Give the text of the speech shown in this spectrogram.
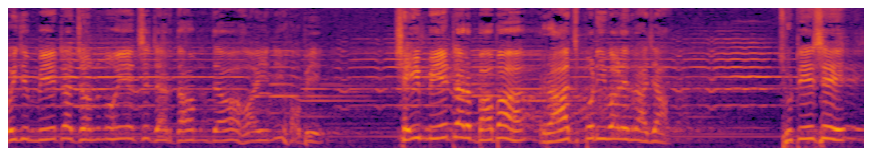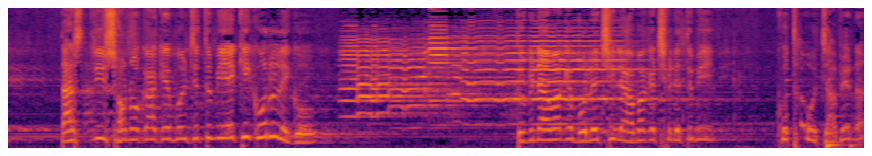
ওই যে মেয়েটা জন্ম হয়েছে, যার দাম দেওয়া হয়নি, হবে। সেই মেয়েটার বাবা রাজ পরিবারের রাজা। ছুটে এসে তার স্ত্রী সনকাকে বলছে, তুমি এ কি করলে গো? তুমি না আমাকে বলেছিলে আমাকে ছেড়ে তুমি কোথাও যাবে না।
